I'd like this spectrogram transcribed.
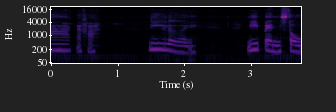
มากนะคะ นี่เลย นี่เป็นทรง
